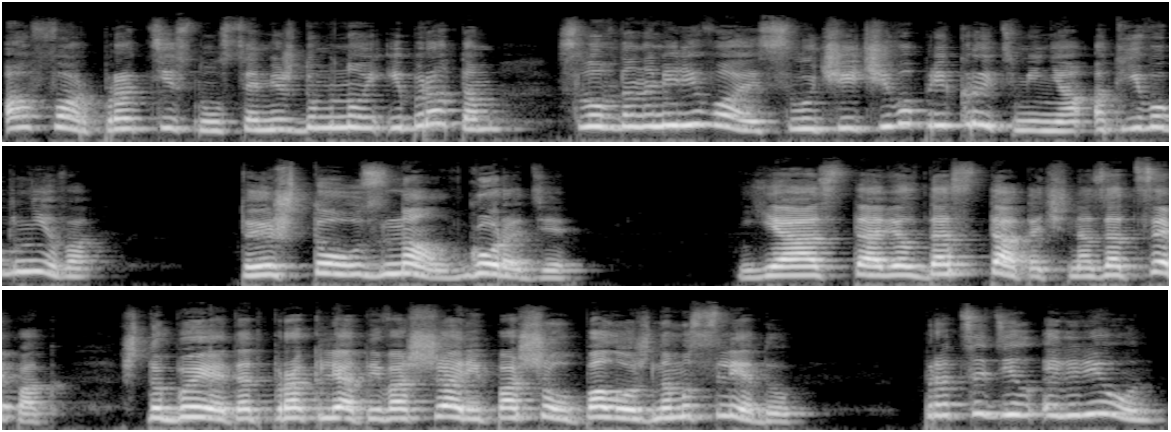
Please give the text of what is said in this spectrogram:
Афар протиснулся между мной и братом, словно намереваясь в случае чего прикрыть меня от его гнева. «Ты что узнал в городе?» «Я оставил достаточно зацепок, чтобы этот проклятый Вашарий пошел по ложному следу», – процедил Элерион.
